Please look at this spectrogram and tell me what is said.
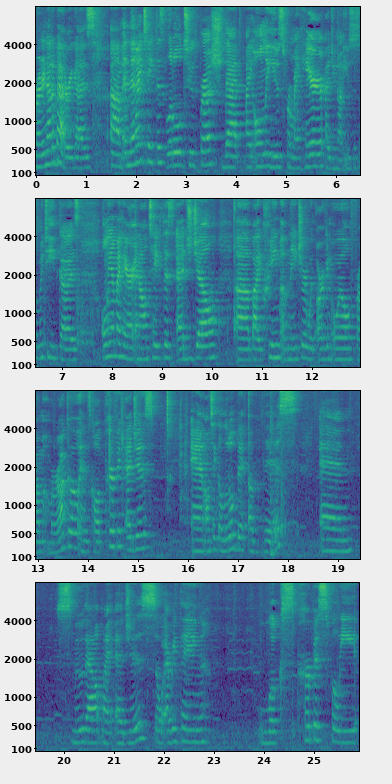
Running out of battery, guys. Um, and then I take this little toothbrush that I only use for my hair. I do not use this on my teeth, guys. Only on my hair. And I'll take this Edge Gel uh, by Cream of Nature with Argan Oil from Morocco. And it's called Perfect Edges. And I'll take a little bit of this and smooth out my edges so everything looks purposefully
